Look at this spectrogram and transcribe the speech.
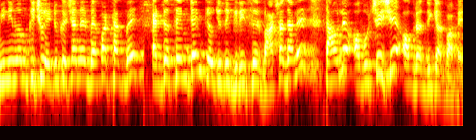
মিনিমাম কিছু এডুকেশনের ব্যাপার থাকবে অ্যাট দ্য সেম টাইম কেউ যদি গ্রিসের ভাষা জানে তাহলে অবশ্যই সে অগ্রাধিকার পাবে।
